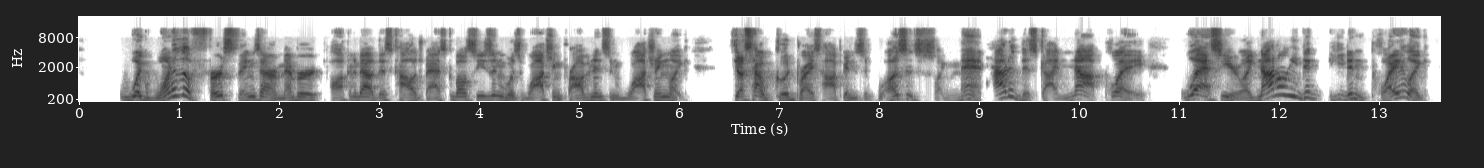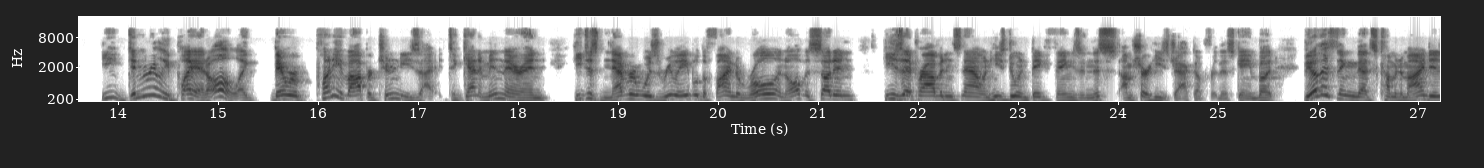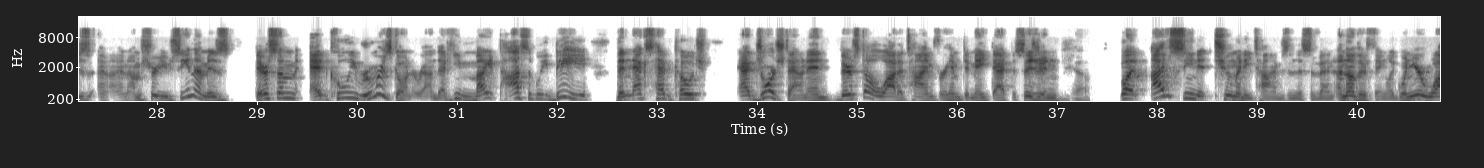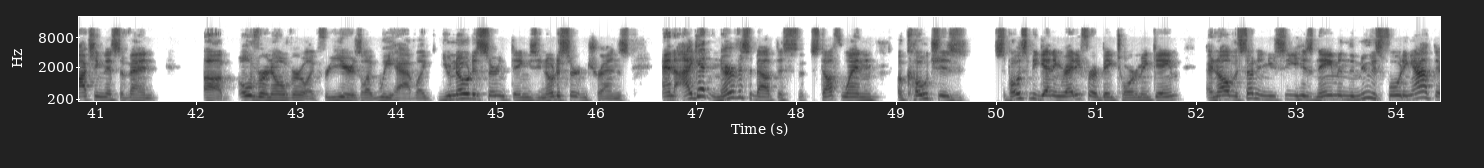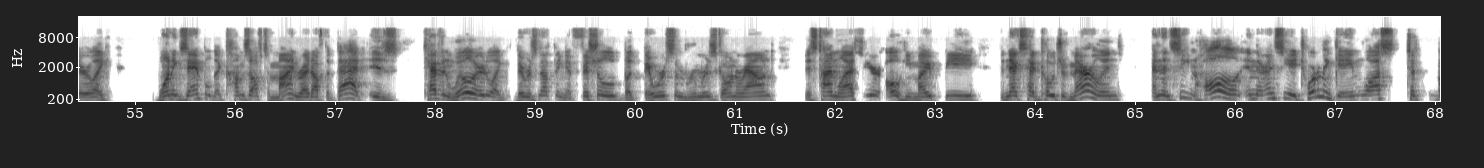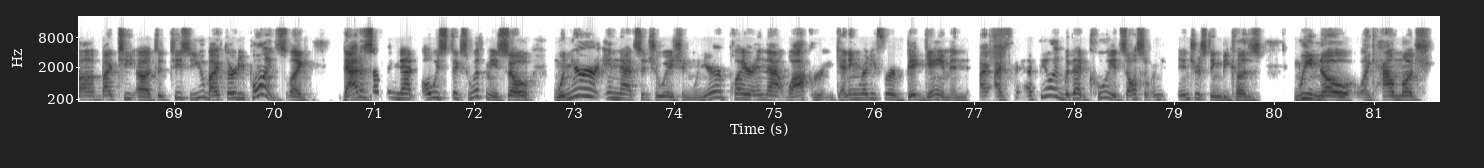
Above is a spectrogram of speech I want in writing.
like one of the first things I remember talking about this college basketball season was watching Providence and watching like just how good Bryce Hopkins was. It's just like, man, how did this guy not play last year? Like, not only did he didn't play, like he didn't really play at all. Like there were plenty of opportunities to get him in there, and he just never was really able to find a role. And all of a sudden, he's at Providence now, and he's doing big things. And this, I'm sure he's jacked up for this game. But the other thing that's coming to mind is, and I'm sure you've seen them, is there's some Ed Cooley rumors going around that he might possibly be the next head coach at Georgetown. And there's still a lot of time for him to make that decision. Yeah. But I've seen it too many times in this event. Another thing, like when you're watching this event uh, over and over, like for years, like we have, like you notice certain things, you notice certain trends. And I get nervous about this stuff when a coach is supposed to be getting ready for a big tournament game. And all of a sudden you see his name in the news floating out there. Like one example that comes off to mind right off the bat is Kevin Willard. Like there was nothing official, but there were some rumors going around this time last year. Oh, he might be the next head coach of Maryland. And then Seton Hall in their NCAA tournament game lost to uh, by T, uh, to TCU by 30 points. Like that is something that always sticks with me. So when you're in that situation, when you're a player in that locker room, getting ready for a big game, and I I, I feel like with Ed Cooley, it's also interesting because we know like how much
